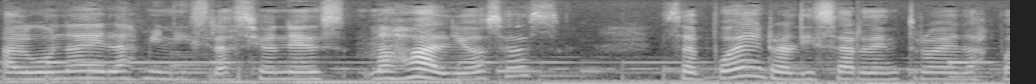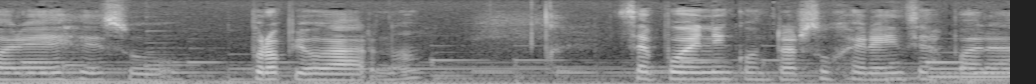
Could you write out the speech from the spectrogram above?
Algunas de las ministraciones más valiosas se pueden realizar dentro de las paredes de su propio hogar, ¿no? Se pueden encontrar sugerencias para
